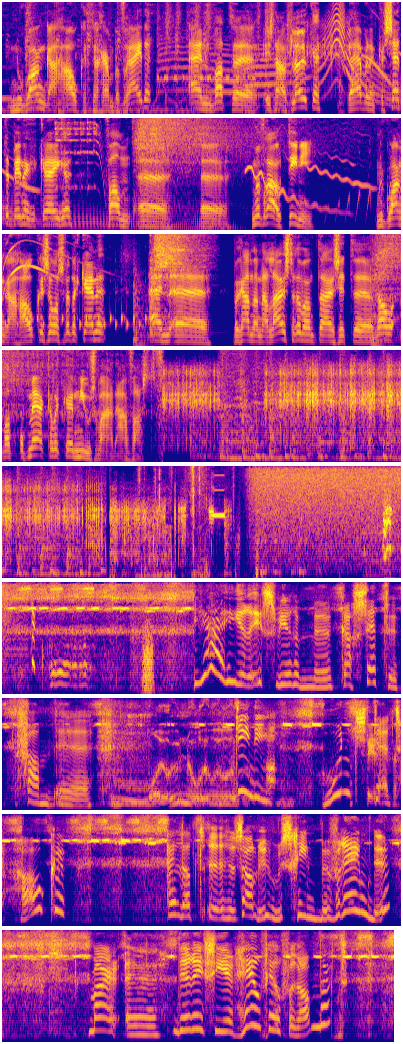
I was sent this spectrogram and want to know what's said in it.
Nwanga Hauke te gaan bevrijden. En wat is nou het leuke? We hebben een cassette binnengekregen van mevrouw Tini Nwanga Hauke, zoals we dat kennen. En we gaan er naar luisteren, want daar zit wel wat opmerkelijke nieuwswaarde aan vast. Hier is weer een eh, cassette van eh Tini Hoenstedt Hauke. En dat eh, zal u misschien bevreemden. Maar er is hier heel veel veranderd.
